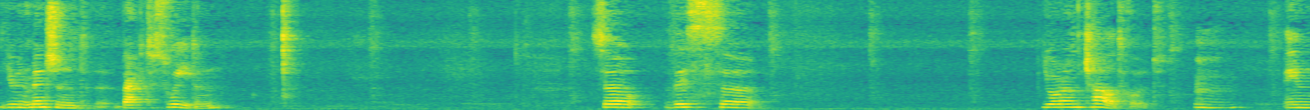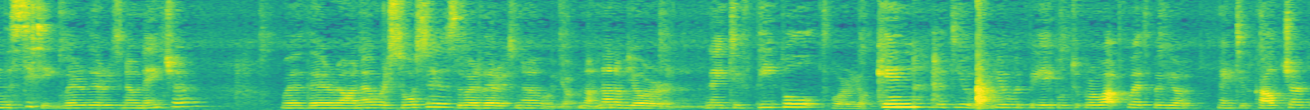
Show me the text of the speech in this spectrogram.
you mentioned back to Sweden. So this uh, your own childhood Mm. in the city where there is no nature, where there are no resources, where there is no your, not, none of your native people or your kin that you you would be able to grow up with with your native culture.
